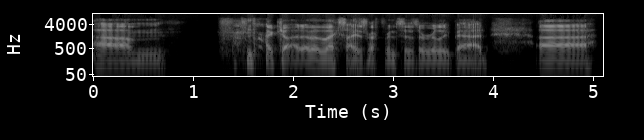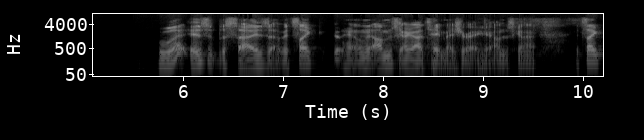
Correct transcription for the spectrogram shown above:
Um, oh my God, uh, my size references are really bad. Uh, what is it the size of? It's like hey, me, I'm just I got a tape measure right here. I'm just gonna. It's like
